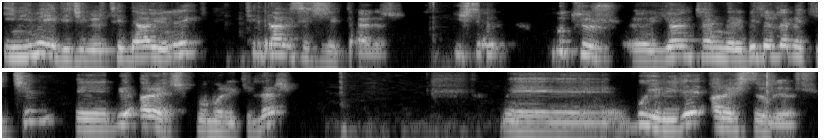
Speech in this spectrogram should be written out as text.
inhibe edici bir tedavi yönelik tedavi seçeceklerdir. İşte bu tür e, yöntemleri belirlemek için e, bir araç bu moleküller. E, bu yönüyle araştırılıyor.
